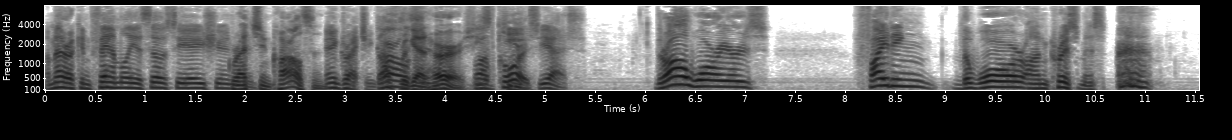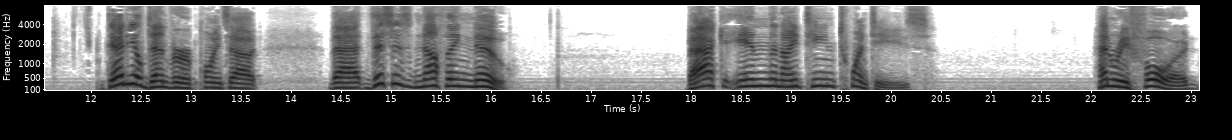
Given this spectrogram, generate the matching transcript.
American Family Association. Gretchen and, Carlson. And Gretchen Don't Carlson. forget her. She's Well, of key. course, yes. They're all warriors fighting the war on Christmas. Daniel Denvir points out that this is nothing new. Back in the 1920s, Henry Ford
